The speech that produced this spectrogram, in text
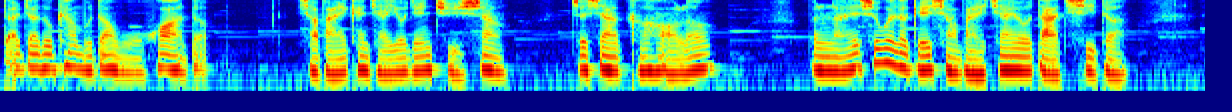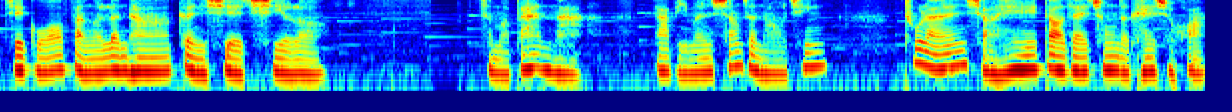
大家都看不到我画的。小白看起来有点沮丧，这下可好了。本来是为了给小白加油打气的，结果反而让他更泄气了。怎么办呢？蜡笔们伤着脑筋。突然，小黑倒栽葱的开始画。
